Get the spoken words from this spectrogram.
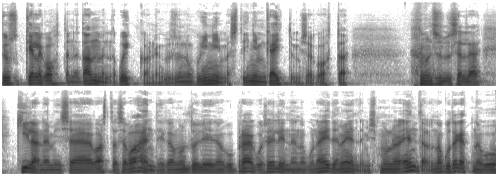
kus, kelle kohta need andmed nagu ikka on, nagu see nagu inimeste, inimkäitumise kohta. mul sul selle kiilanemise vastase vahendiga, mul tuli nagu praegu selline nagu näide meelde, mis mul endal nagu tegelikult nagu,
